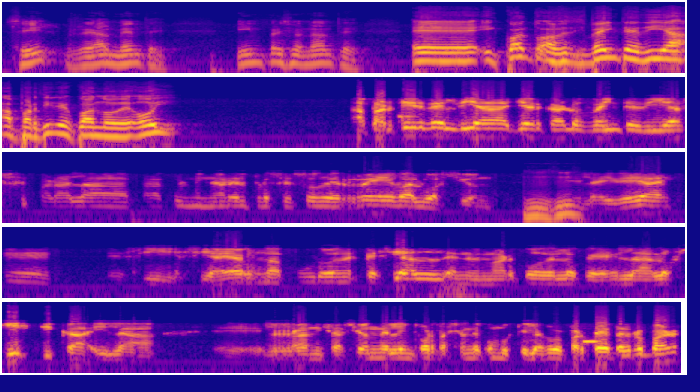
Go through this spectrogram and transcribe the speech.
Sí, realmente, impresionante. Eh, ¿Y cuánto? ¿20 días a partir de cuándo? ¿De hoy? A partir del día de ayer, Carlos, 20 días para, la, para culminar el proceso de reevaluación. la idea es que si, si hay algún apuro en especial en el marco de lo que es la logística y la eh, la organización de la importación de combustibles por parte de Petropar,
